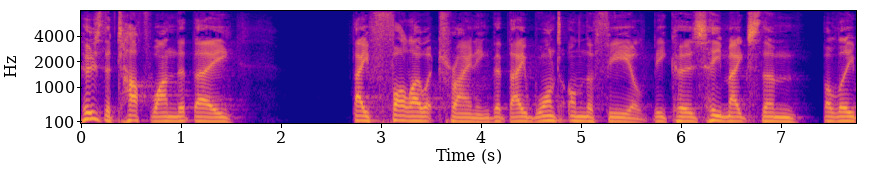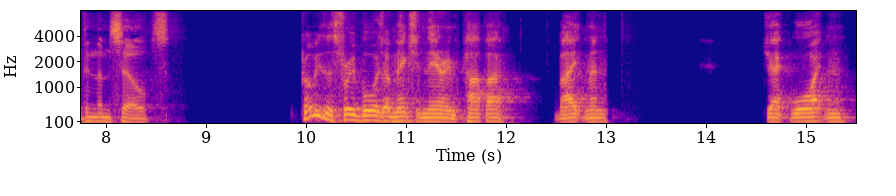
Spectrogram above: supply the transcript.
who's the tough one that they they follow at training that they want on the field because he makes them believe in themselves? Probably the three boys I mentioned there in Papa, Bateman, Jack Wighton,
